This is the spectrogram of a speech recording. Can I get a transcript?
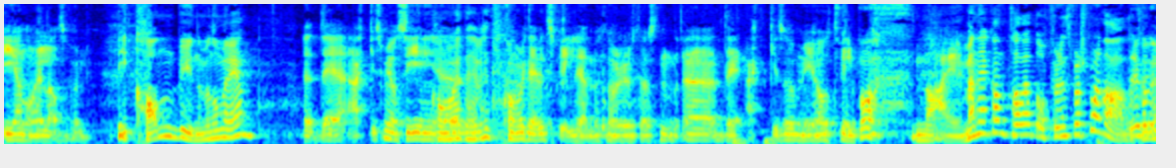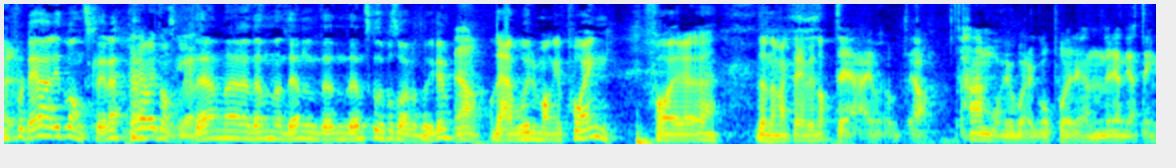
i NHL, da, selvfølgelig. Vi kan begynne med nummer én. Det er ikke så mye å si. Conor David, McDavid. Conor McDavid spiller i over høsten. Eh, Det er ikke så mye å tvile på. Nei, men jeg kan ta deg et oppfølgingsspørsmål, da. Det. For det er litt vanskeligere. Det er litt vanskeligere. Den, eh, den, den, den, den skal du få svar på, Torgrim. Ja. Og det er hvor mange poeng for eh, denne McDavid, da. Det er jo Ja. Her må vi jo bare gå på ren, ren gjetting.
